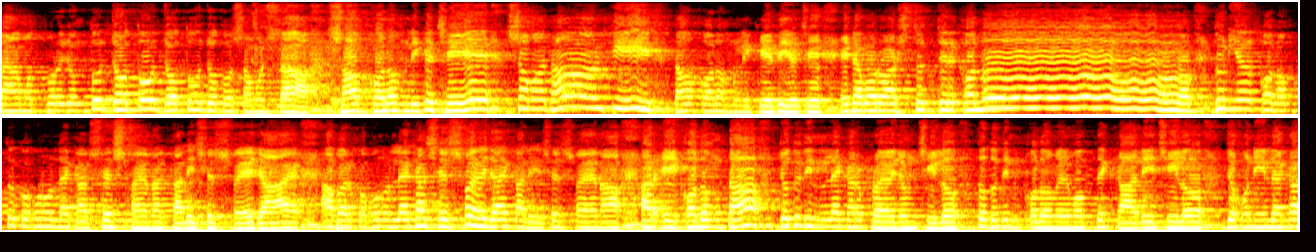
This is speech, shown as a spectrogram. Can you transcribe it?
কামত পর্যন্ত যত যত যত সমস্যা সব কলম লিখেছে। সমাধান কি? তাও কলম লিখে দিয়েছে। এটা বড় আশ্চর্যের কলম। দুনিয়ার কলম তো কখনো লেখা শেষ হয় না কালি শেষ হয়ে যায়। আবার কখনো লেখা শেষ হয়ে যায় কালি শেষ হয় না। আর এই কলমটা যতদিন লেখার প্রয়োজন ছিল, ততদিন কলমের মধ্যে কালি ছিল। যখনই লেখা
